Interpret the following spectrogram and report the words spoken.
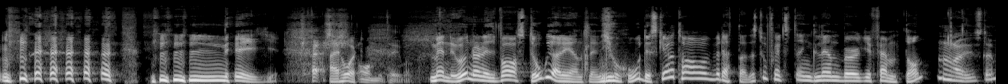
Nej. Nej, hårt. On the table. Men nu undrar ni, vad stod där egentligen? Jo, det ska jag ta och berätta. Det stod faktiskt en Glenberg 15 Ja, just det.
